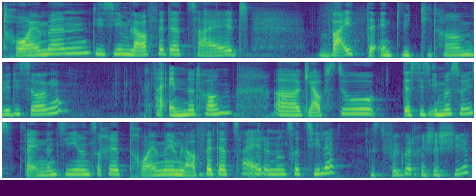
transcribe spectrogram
Träumen, die sie im Laufe der Zeit weiterentwickelt haben, würde ich sagen, verändert haben. Äh, glaubst du, dass das immer so ist? Verändern sie unsere Träume im Laufe der Zeit und unsere Ziele? Hast du voll gut recherchiert.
